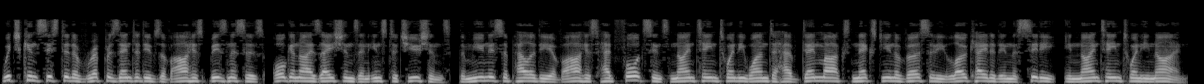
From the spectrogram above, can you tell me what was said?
which consisted of representatives of Aarhus businesses, organizations and institutions. The municipality of Aarhus had fought since 1921 to have Denmark's next university located in the city. In 1929,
